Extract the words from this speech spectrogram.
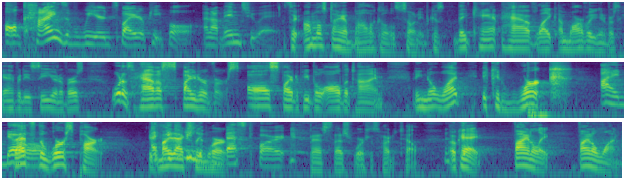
all kinds of weird spider people, and I'm into it. It's like almost diabolical, Sony, because they can't have like a Marvel universe, they can't have a DC universe. What does have a Spider Verse? All Spider people all the time. And you know what? It could work. I know. That's the worst part. It I might think actually the work. Best part. Best slash worst is hard to tell. Okay, finally, final one.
